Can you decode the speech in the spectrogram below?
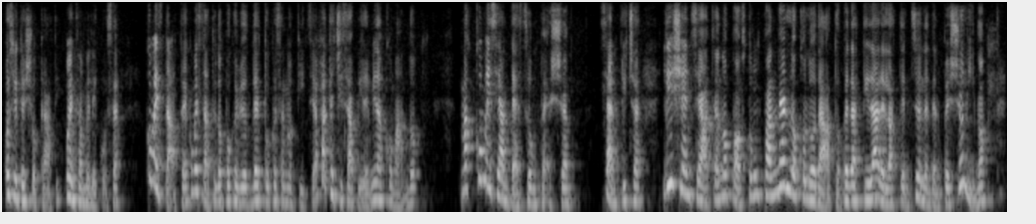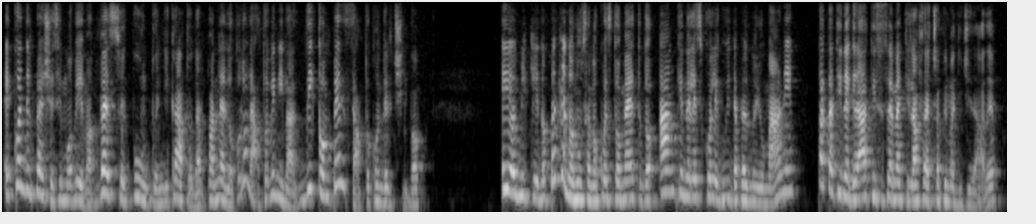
o siete scioccati, o entrambe le cose. Come state? Come state dopo che vi ho detto questa notizia? Fateci sapere, mi raccomando. Ma come si addessa un pesce? Semplice, gli scienziati hanno posto un pannello colorato per attirare l'attenzione del pesciolino e quando il pesce si muoveva verso il punto indicato dal pannello colorato veniva ricompensato con del cibo. E io mi chiedo perché non usano questo metodo anche nelle scuole guida per noi umani? Patatine gratis se metti la freccia prima di girare.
